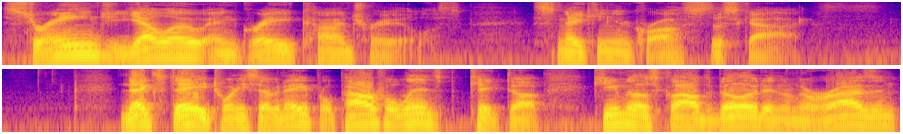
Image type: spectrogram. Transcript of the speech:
Strange yellow and gray contrails snaking across the sky. Next day, 27 April, powerful winds kicked up. Cumulus clouds billowed in the horizon,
